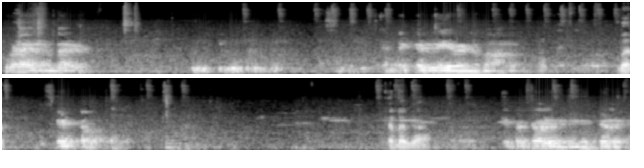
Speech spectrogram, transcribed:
கூட இருந்தார்கள் எந்த கேள்வியை வேண்டுமானாலும் கேட்கலாம். நீங்க கேளுங்க.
